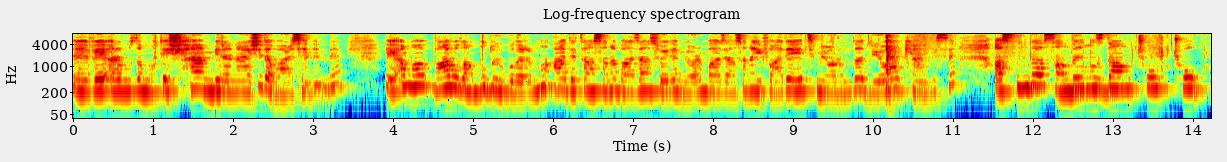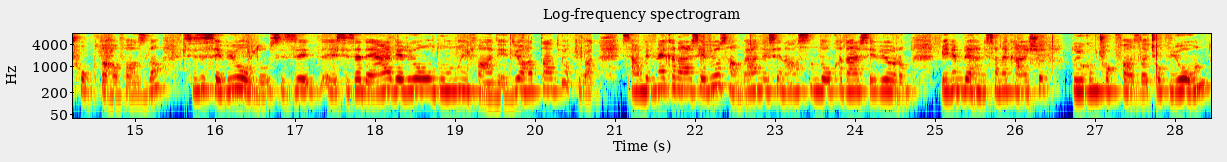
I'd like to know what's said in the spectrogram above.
E, ve aramızda muhteşem bir enerji de var seninle. E, ama var olan bu duygularımı adeta sana bazen söylemiyorum, bazen sana ifade etmiyorum da diyor kendisi. Aslında sandığınızdan çok çok çok daha fazla sizi seviyor olduğu, sizi e, size değer veriyor olduğunu ifade ediyor. Hatta diyor ki bak sen beni ne kadar seviyorsan ben de seni aslında o kadar seviyorum. Benim de hani sana karşı duygum çok fazla, çok yoğun.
